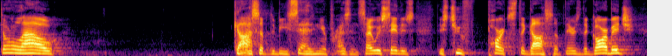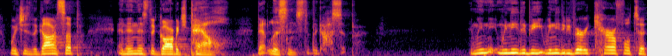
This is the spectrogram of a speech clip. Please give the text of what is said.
Don't allow gossip to be said in your presence. I always say there's, there's two parts to gossip there's the garbage, which is the gossip, and then there's the garbage pail that listens to the gossip. And we, we, need, to be, we need to be very careful to,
